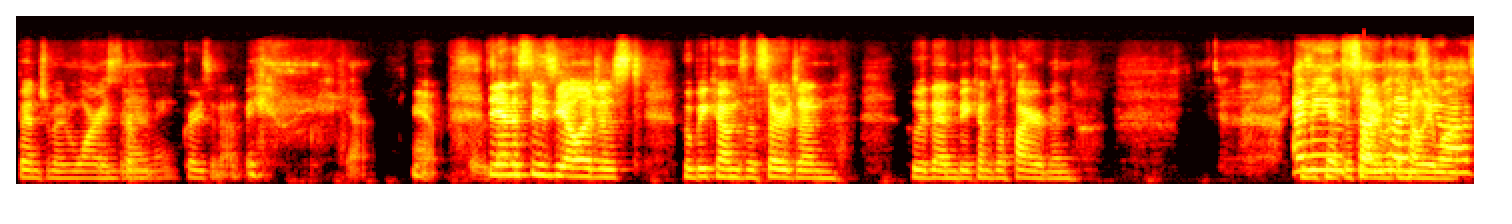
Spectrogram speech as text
Benjamin Warren Grey's from Anatomy. Grey's Anatomy. So the anesthesiologist who becomes a surgeon, who then becomes a fireman. I 'Cause he mean, can't decide what the hell sometimes he you have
